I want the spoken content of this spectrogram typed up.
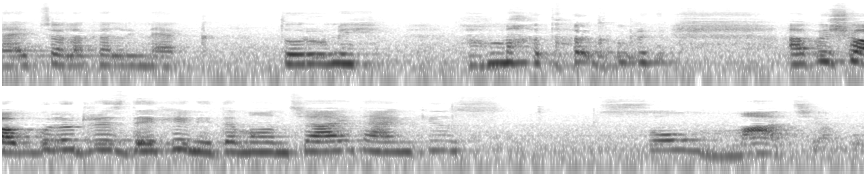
লাইভ চলাকালীন এক তরুণী মাথা ঘুরে। আপনি সবগুলো ড্রেস দেখে নিতে মন চাই থ্যাংক ইউ সো মাচ আপু।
